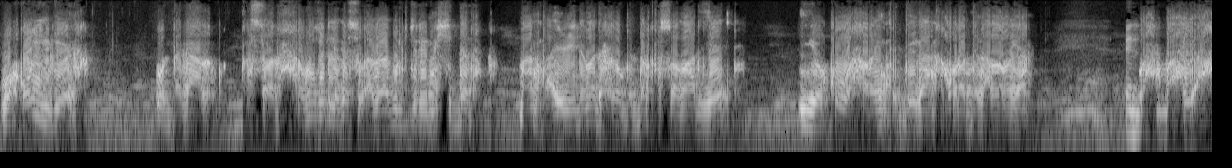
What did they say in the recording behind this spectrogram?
Waqooyigeeda u dagaal ka socda xarumihii laga soo abaabul jiray nashidada maanta ay ciidamada xooga dalka soomaaliyeed iyo kuwa xoreynta deegaanka kula dagaalamayaan wax baahi ah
